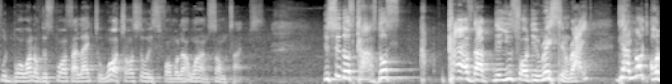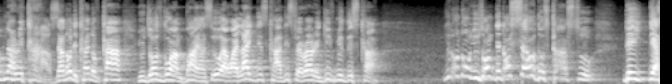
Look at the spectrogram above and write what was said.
football, one of the sports I like to watch also is Formula One sometimes. You see those cars, those cars that they use for the racing, right? They are not ordinary cars. They are not the kind of car you just go and buy and say, oh, I like this car, this Ferrari, give me this car. You don't know, you don't, they don't sell those cars to, they, they, are,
